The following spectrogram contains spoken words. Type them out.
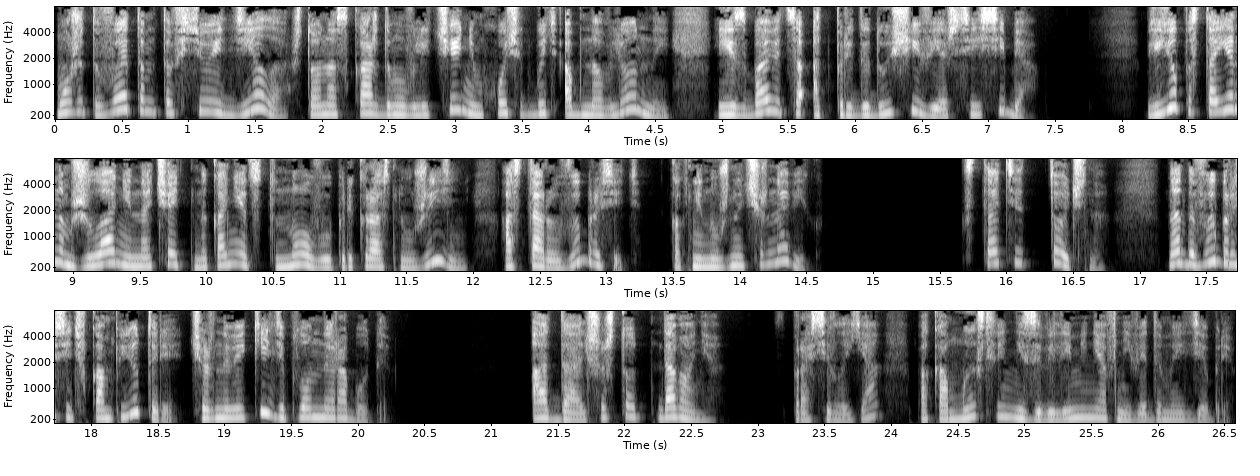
Может, в этом-то все и дело, что она с каждым увлечением хочет быть обновленной и избавиться от предыдущей версии себя. В ее постоянном желании начать наконец-то новую прекрасную жизнь, а старую выбросить, как ненужный черновик. Кстати, точно, надо выбросить в компьютере черновики дипломной работы. «А дальше что, Даманя?» — спросила я, пока мысли не завели меня в неведомые дебри.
